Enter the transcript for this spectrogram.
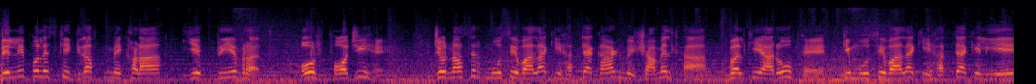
दिल्ली पुलिस की गिरफ्त में खड़ा ये प्रियव्रत और फौजी है। जो न सिर्फ़ मूसेवाला की हत्याकांड में शामिल था, बल्कि आरोप है कि मूसेवाला की हत्या के लिए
